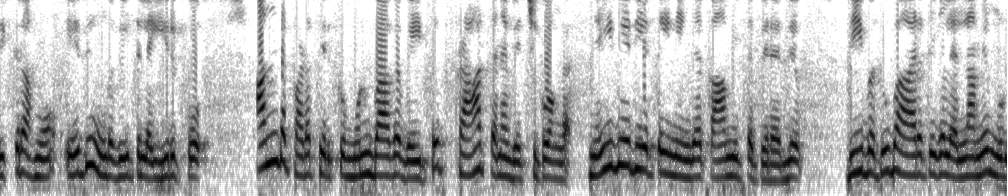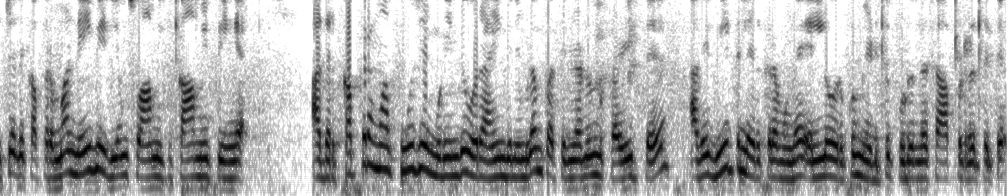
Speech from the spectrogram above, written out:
விக்கிரமோ எது உங்கள் வீட்டில் இருக்கோ அந்த படத்திற்கு முன்பாக வைத்து பிரார்த்தனை வச்சுக்கோங்க. நெய்வேத்தியத்தை நீங்கள் காமித்த பிறகு தீப தூப ஆரத்திகள் எல்லாமே முடிச்சதுக்கு அப்புறமா நெய்வேத்தியம் சுவாமிக்கு காமிப்பீங்க. அதற்கப்புறமா பூஜை முடிந்து ஒரு ஐந்து நிமிடம் பத்து நிமிடம் கழித்து அதை வீட்டில் இருக்கிறவங்க எல்லோருக்கும் எடுத்து கொடுங்க சாப்பிட்றதுக்கு.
